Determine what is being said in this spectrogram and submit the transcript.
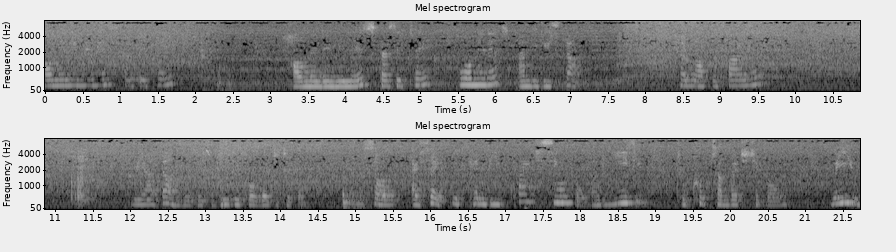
How many minutes does it take? How many minutes does it take? Four minutes and it is done. Turn off the fire. We are done with this beautiful vegetable. So I say it can be quite simple and easy to cook some vegetable. When you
